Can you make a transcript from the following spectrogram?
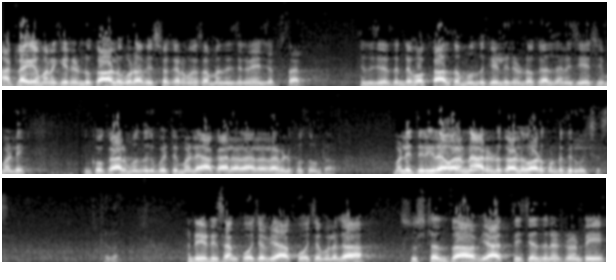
అట్లాగే మనకి రెండు కాళ్ళు కూడా విశ్వకర్మకు సంబంధించినవి అని చెప్తారు. ఎందుచేతంటే ఒక కాలుతో ముందుకెళ్ళి రెండో కాలు దాన్ని చేర్చి మళ్ళీ ఇంకో కాలు ముందుకు పెట్టి మళ్ళీ ఆ కాలు అలా అలా అలా వెళ్ళిపోతూ ఉంటాం. మళ్ళీ తిరిగి రావాలన్నా ఆ రెండు కాళ్ళు వాడుకుంటూ తిరిగి వచ్చేస్తాం. కదా? అంటే ఏంటి? సంకోచ వ్యాకోచములుగా సృష్టంతా వ్యాప్తి చెందినటువంటి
